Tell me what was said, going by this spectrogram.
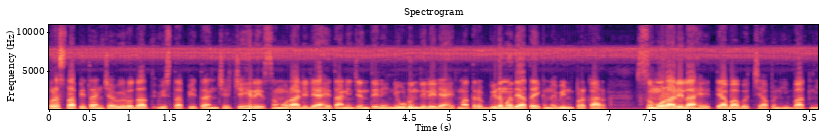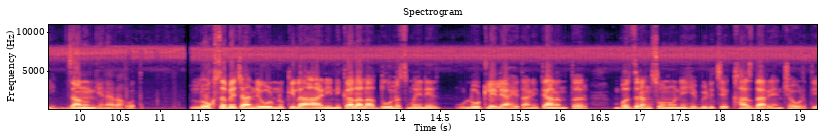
प्रस्थापितांच्या विरोधात विस्थापितांचे चेहरे समोर आलेले आहेत आणि जनतेने निवडून दिलेले आहेत. मात्र बीडमध्ये आता एक नवीन प्रकार समोर आलेला आहे. त्याबाबतची आपण ही बातमी जाणून घेणार आहोत. लोकसभेच्या निवडणुकीला आणि निकालाला दोनच महिने लोटलेले आहेत आणि त्यानंतर बजरंग सोनोने हे बीडचे खासदार यांच्यावरती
